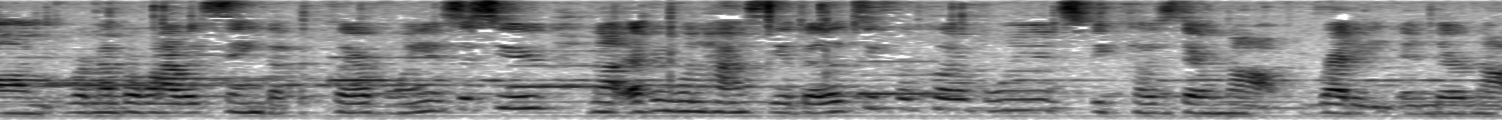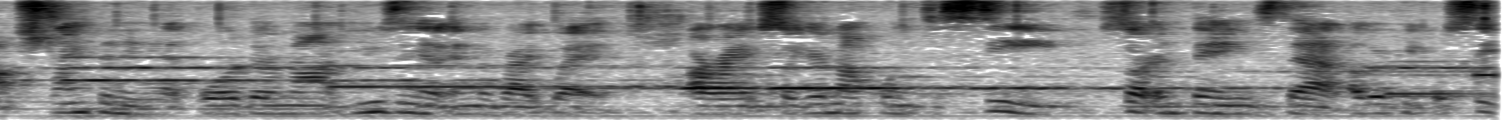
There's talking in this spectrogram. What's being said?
um, remember when I was saying that the clairvoyance is here? Not everyone has the ability for clairvoyance because they're not ready and they're not strengthening it or they're not using it in the right way. All right, so you're not going to see certain things that other people see.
